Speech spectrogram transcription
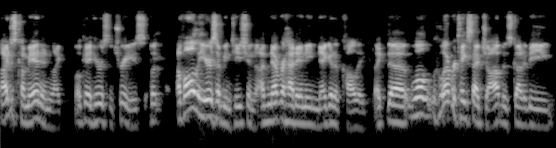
I just come in and like, okay, here's the trees. But of all the years I've been teaching, I've never had any negative colleague. Like the well, whoever takes that job has got to be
